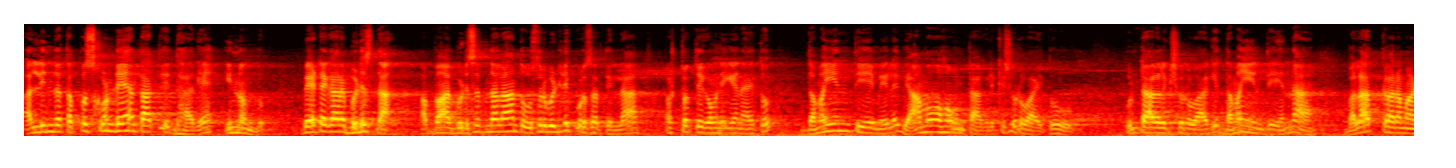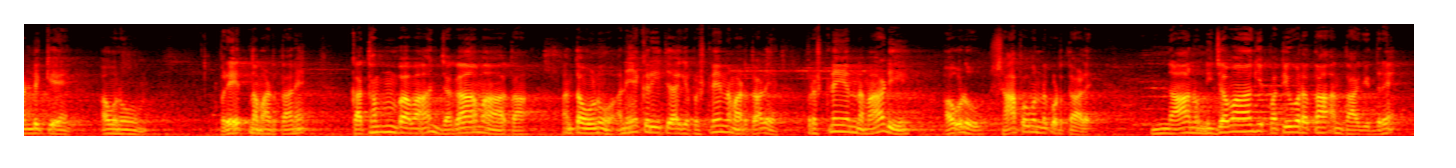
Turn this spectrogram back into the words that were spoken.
ಅಲ್ಲಿಂದ ತಪ್ಪಿಸ್ಕೊಂಡೇ ಅಂತ ಆಗ್ತಿದ್ದ ಹಾಗೆ ಇನ್ನೊಂದು. ಬೇಟೆಗಾರ ಬಿಡಿಸ್ದ. ಹಬ್ಬ ಬಿಡಿಸಿದ್ನಲ್ಲ ಅಂತ ಉಸಿರು ಬಿಡ್ಲಿಕ್ಕೆ ಪುರುಸತ್ತಿಲ್ಲ. ಅಷ್ಟೊತ್ತಿಗೆ ಅವನಿಗೇನಾಯಿತು? ದಮಯಂತಿಯ ಮೇಲೆ ವ್ಯಾಮೋಹ ಉಂಟಾಗಲಿಕ್ಕೆ ಶುರುವಾಯಿತು. ಉಂಟಾಗಲಿಕ್ಕೆ ಶುರುವಾಗಿ ದಮಯಂತಿಯನ್ನು ಬಲಾತ್ಕಾರ ಮಾಡಲಿಕ್ಕೆ ಅವನು ಪ್ರಯತ್ನ ಮಾಡ್ತಾನೆ. ಕಥಂಬವಾನ್ ಜಗಾಮಾತ ಅಂತ ಅವನು ಅನೇಕ ರೀತಿಯಾಗಿ ಪ್ರಶ್ನೆಯನ್ನು ಮಾಡ್ತಾಳೆ. ಪ್ರಶ್ನೆಯನ್ನು ಮಾಡಿ ಅವಳು ಶಾಪವನ್ನು ಕೊಡ್ತಾಳೆ. ನಾನು ನಿಜವಾಗಿ ಪತಿವ್ರತ ಅಂತಾಗಿದ್ದರೆ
